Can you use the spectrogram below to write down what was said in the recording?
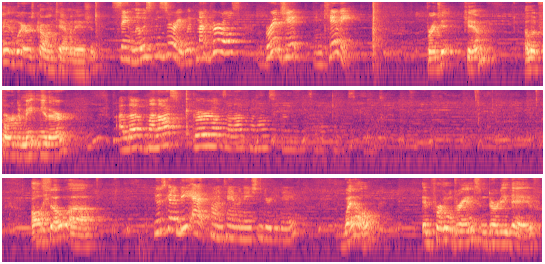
And where's contamination? St. Louis, Missouri, with my girls, Bridget and Kimmy. Bridget, Kim, I look forward to meeting you there. I love my lost girls. I love my lost girls. I love my lost girls. Also, uh, Who's gonna be at Contamination, Dirty Dave? well, Infernal Dreams and Dirty Dave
